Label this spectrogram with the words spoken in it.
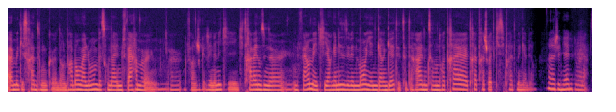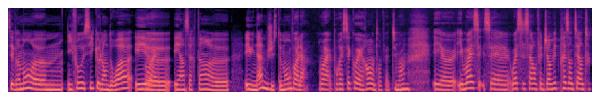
euh, mais qui sera donc dans le Brabant Wallon parce qu'on a une ferme. Enfin, j'ai une amie qui, travaille dans une, ferme et qui organise des événements. Il y a une guinguette, etc. Et donc c'est un endroit très très très chouette qui s'y prête méga bien. Ah, génial. Voilà. C'est vraiment. il faut aussi que l'endroit ait, ait, un certain. et une âme, justement. Voilà. Ouais, pour rester cohérente en fait, tu vois. Mhm. Et, euh, et, moi, c'est ouais, c'est ça en fait. J'ai envie de présenter un truc,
